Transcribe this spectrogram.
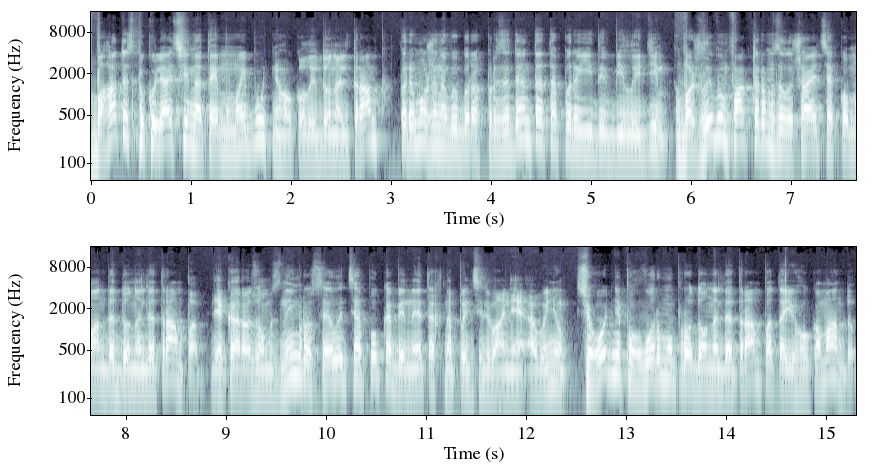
Багато спекуляцій на тему майбутнього, коли Дональд Трамп переможе на виборах президента та переїде в Білий Дім. Важливим фактором залишається команда Дональда Трампа, яка разом з ним розселиться по кабінетах на Пенсільванія Авеню. Сьогодні поговоримо про Дональда Трампа та його команду,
